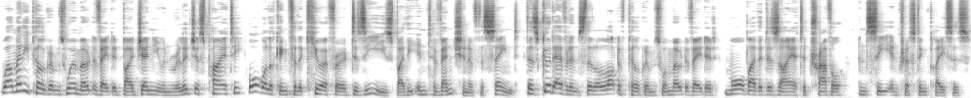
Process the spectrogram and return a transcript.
While many pilgrims were motivated by genuine religious piety, or were looking for the cure for a disease by the intervention of the saint, there's good evidence that a lot of pilgrims were motivated more by the desire to travel and see interesting places.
